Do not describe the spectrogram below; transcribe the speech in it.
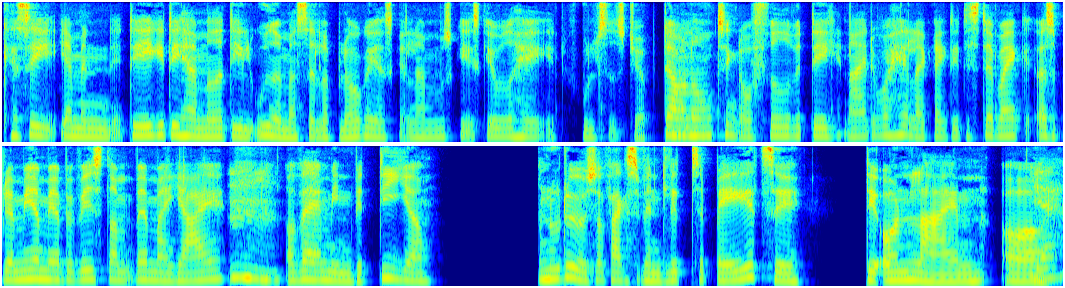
kan se, jamen det er ikke det her med at dele ud af mig selv og blogge, jeg skal, eller måske skal jeg ud og have et fuldtidsjob. Der var Mm. nogle ting, der var fede ved det. Nej, det var heller ikke rigtigt. Det stemmer ikke. Altså bliver mere og mere bevidst om, hvem er jeg, Mm. og hvad er mine værdier. Og nu er det jo så faktisk vendt lidt tilbage til det online, og Ja,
